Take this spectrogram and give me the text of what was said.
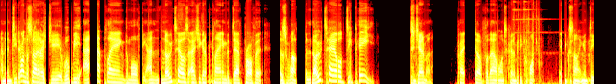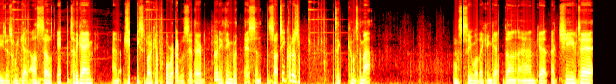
and indeed on the side of it will be playing the Morphling, and N0tail's actually going to be playing the Death Prophet as well. The N0tail DP, ladies and gentlemen, pay up for that one. It's going to be quite exciting indeed as we get ourselves into the game. And G smoking already. We'll see if they're able to do anything with this. And so Secret as well to come onto the map. Let's see what they can get done and get achieved here.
